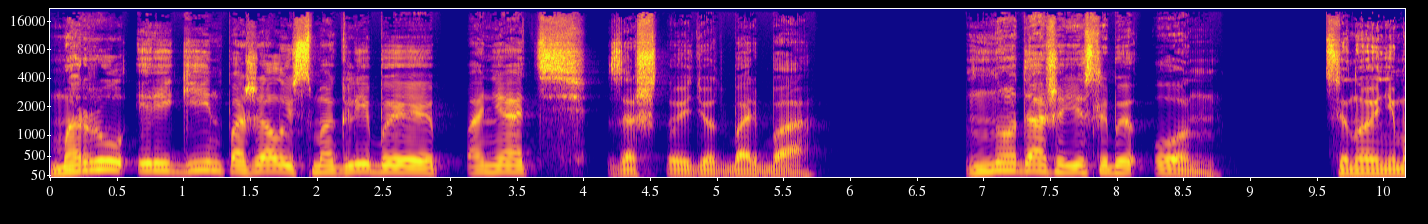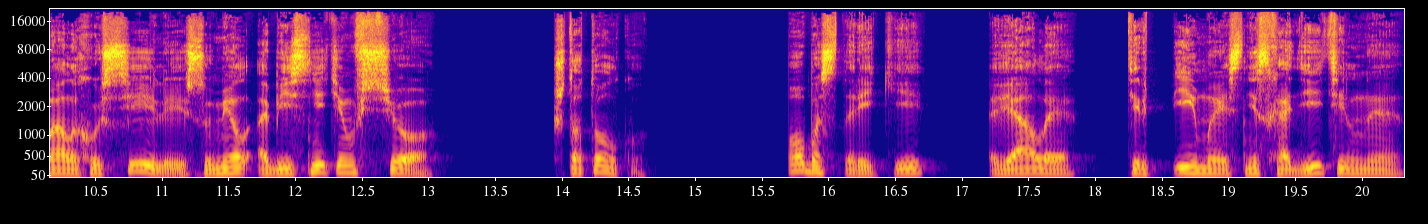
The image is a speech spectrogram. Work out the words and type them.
Марул и Регин, пожалуй, смогли бы понять, за что идет борьба. Но даже если бы он, ценой немалых усилий, сумел объяснить им все, что толку? Оба старики, вялые, терпимые, снисходительные,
